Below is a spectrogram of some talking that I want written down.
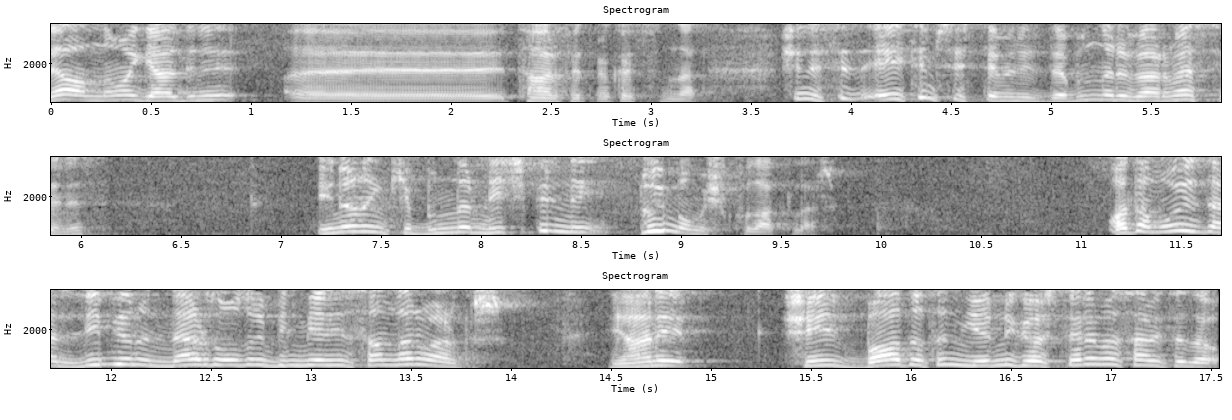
ne anlama geldiğini e, tarif etmek açısından. Şimdi siz eğitim sisteminizde bunları vermezseniz inanın ki bunların hiçbirini duymamış kulaklar. Adam o yüzden Libya'nın nerede olduğunu bilmeyen insanlar vardır. Yani şeyin Bağdat'ın yerini gösteremez haritada.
